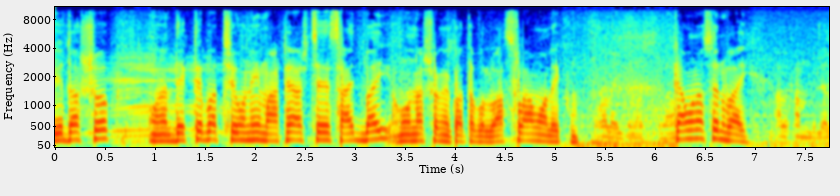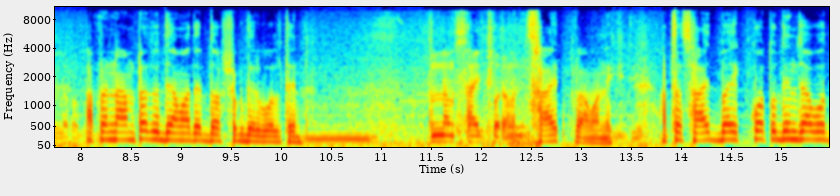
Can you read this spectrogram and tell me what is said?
প্রিয় দর্শক দেখতে পাচ্ছে উনি মাঠে আসছে সাইদ ভাই ওনার সঙ্গে কথা বলব। আসসালামু আলাইকুম। কেমন আছেন ভাই? আলহামদুলিল্লাহ আপনার নামটা যদি আমাদের দর্শকদের বলতেন। নাম সাইদ পরামানি সাইদ প্রামাণিক। আচ্ছা সাইদ ভাই কতদিন যাবত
